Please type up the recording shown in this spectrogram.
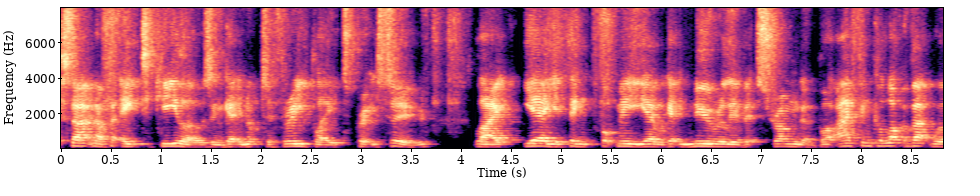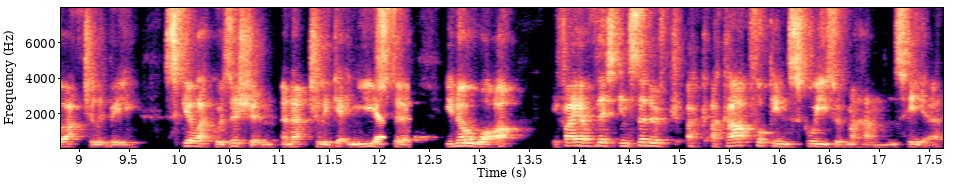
starting off at 80 kilos and getting up to three plates pretty soon like, yeah, you think, fuck me, yeah, we're getting neurally a bit stronger. But I think a lot of that will actually be skill acquisition and actually getting used to, you know what? If I have this instead of I, I can't fucking squeeze with my hands here.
